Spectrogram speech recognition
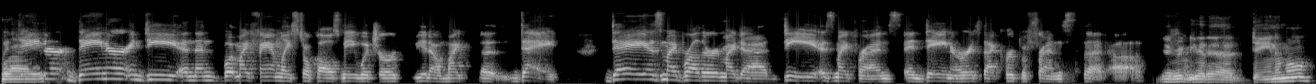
But Right. Daner, Daner, and D, and then what my family still calls me, which are you know my uh, Day. Day is my brother and my dad. D is my friends, and Daner is that group of friends that. uh You ever get a Danimal?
